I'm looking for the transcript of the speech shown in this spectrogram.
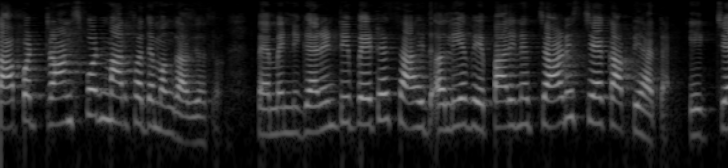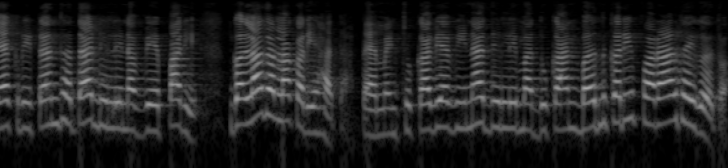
કાપડ ટ્રાન્સપોર્ટ મારફતે મંગાવ્યો હતો. પેમેન્ટની ગેરંટી પેટે શાહિદ અલીએ વેપારીને ચાળીસ ચેક આપ્યા હતા. એક ચેક રિટર્ન થતા દિલ્હીના વેપારીએ ગલ્લાદલ્લા કર્યા હતા. પેમેન્ટ ચૂકવ્યા વિના દિલ્હીમાં દુકાન બંધ કરી ફરાર થઈ ગયો હતો.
